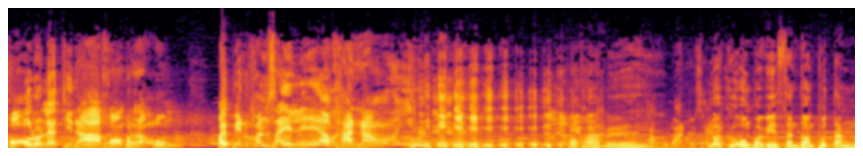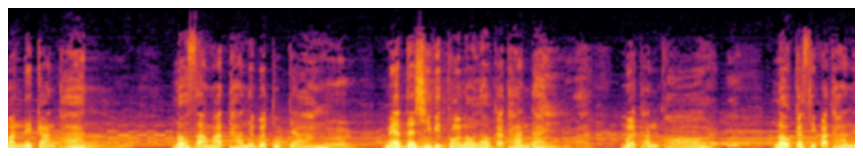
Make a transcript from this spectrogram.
ขอโอรสและธิดาของพระองค์ ไปเป็นคนใส่แล้วค่ะน้อยพอพามเอ้ยพระกุมารอยู่ไสเราคือองค์พระเวสสันดรผู้ตั้งมั่นในการทาน เราสามารถท่านในเบิดทุกอย่าง แม้แต่ชีวิตของเราเล่ากับท่านได้ เมื่อท่านขอ เล่ากสิประท่านใน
